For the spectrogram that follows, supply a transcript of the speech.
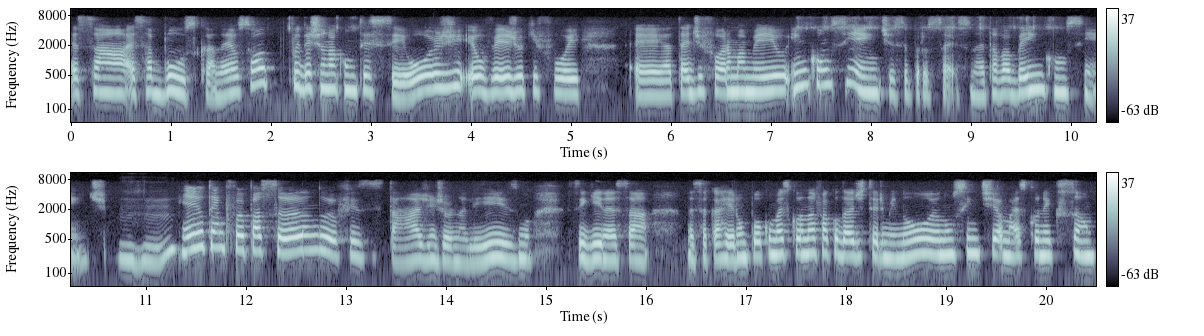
essa, essa busca, né? Eu só fui deixando acontecer. Hoje eu vejo que foi é, até de forma meio inconsciente esse processo, né? Tava bem inconsciente. Uhum. E aí o tempo foi passando, eu fiz estágio em jornalismo, segui nessa, nessa carreira um pouco, mas quando a faculdade terminou, eu não sentia mais conexão.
